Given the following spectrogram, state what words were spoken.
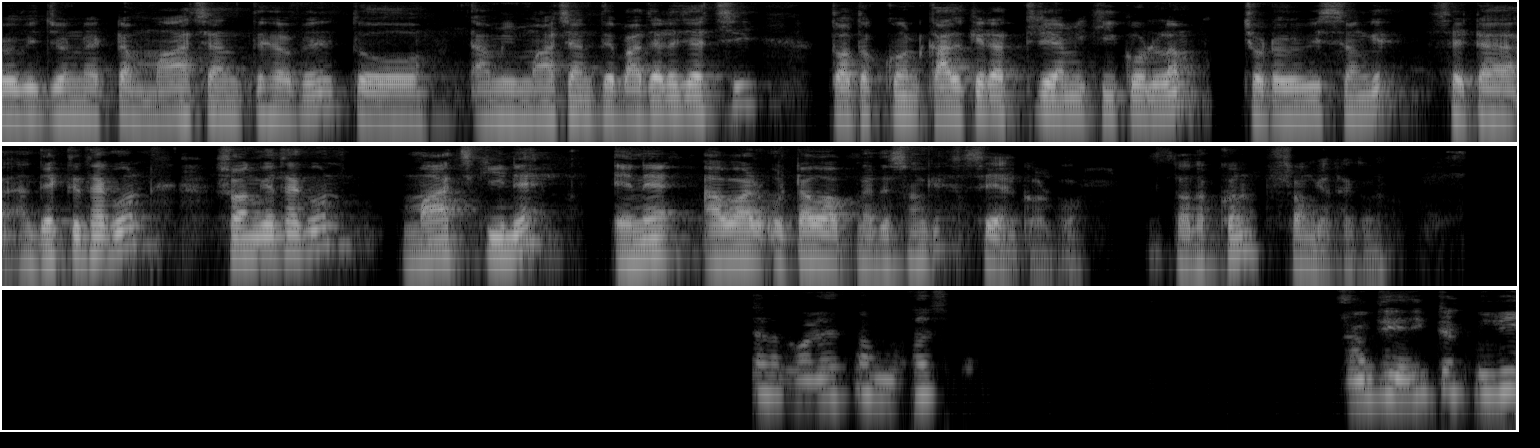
বেবির জন্য একটা মাছ আনতে হবে তো আমি মাছ আনতে বাজারে যাচ্ছি। ততক্ষণ কালকে রাত্রে আমি কি করলাম ছোট বেবির সঙ্গে সেটা দেখতে থাকুন সঙ্গে থাকুন মাছ কিনে এনে আবার ওটাও আপনাদের সঙ্গে শেয়ার করব। ততক্ষণ সঙ্গে থাকুন। আমি এদিকটা খুলি।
